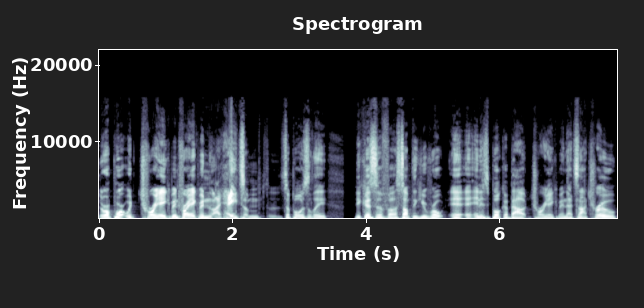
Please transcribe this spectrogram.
the report with Troy Aikman. Troy Aikman like hates him supposedly because of uh, something he wrote in, in his book about Troy Aikman. That's not true.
